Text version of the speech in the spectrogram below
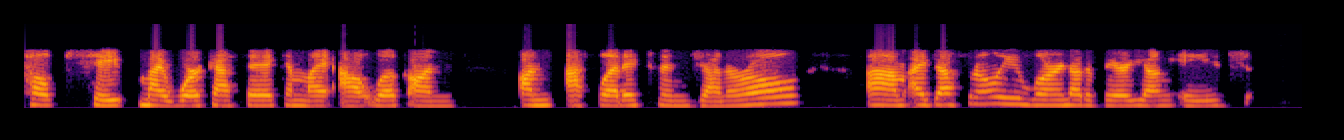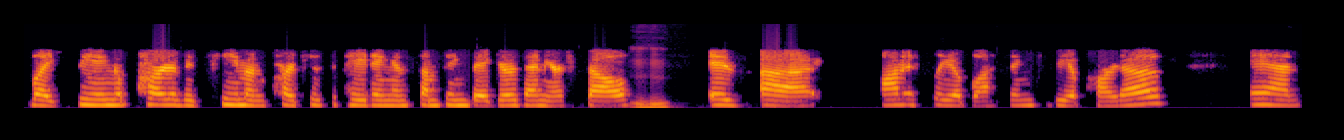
helped shape my work ethic and my outlook on on athletics in general. Um, I definitely learned at a very young age, like being a part of a team and participating in something bigger than yourself mm-hmm. is uh, honestly a blessing to be a part of. And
